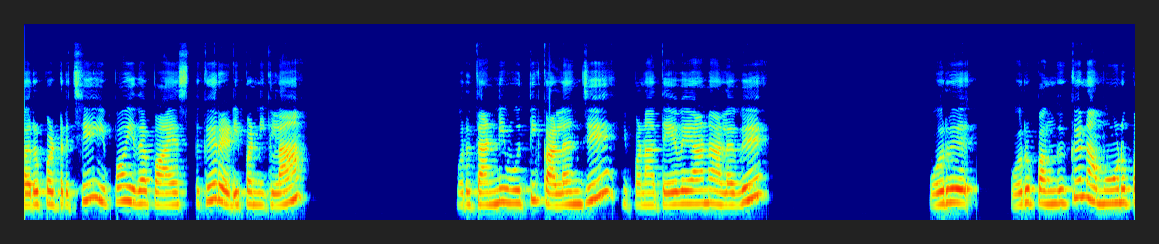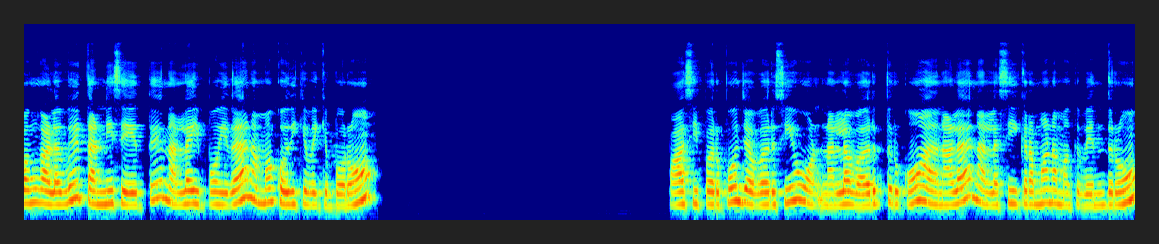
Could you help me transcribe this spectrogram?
வறுபட்டுருச்சு. இப்போ இதை பாயசத்துக்கு ரெடி பண்ணிக்கலாம். ஒரு தண்ணி ஊற்றி களைஞ்சி இப்போ நான் தேவையான அளவு ஒரு ஒரு பங்குக்கு நான் மூணு பங்கு அளவு தண்ணி சேர்த்து நல்லா இப்போ இதை நம்ம கொதிக்க வைக்க போகிறோம் பாசிப்பருப்பும் ஜவ்வரிசியும் நல்லா வறுத்துருக்கும். அதனால் நல்லா சீக்கிரமாக நமக்கு வெந்துடும்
